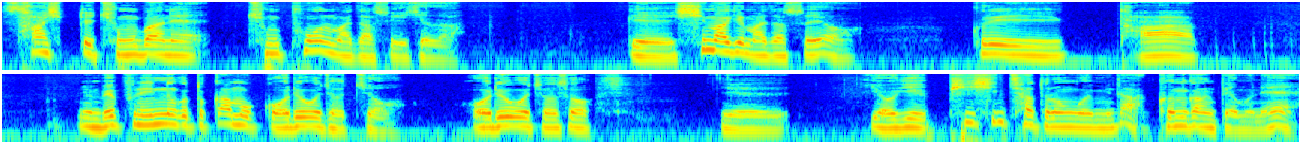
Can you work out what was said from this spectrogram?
40대 중반에 중풍을 맞았어요, 제가. 그게 심하게 맞았어요. 그래 다 몇 푼 있는 것도 까먹고 어려워졌죠. 어려워져서 예, 여기 피신차 들어온 겁니다. 건강 때문에.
